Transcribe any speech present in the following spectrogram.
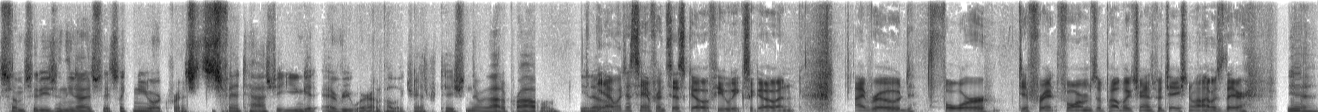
some cities in the united states like new york for instance it's fantastic you can get everywhere on public transportation there without a problem you know? Yeah, I went to San Francisco a few weeks ago and I rode four different forms of public transportation while I was there. Yeah,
